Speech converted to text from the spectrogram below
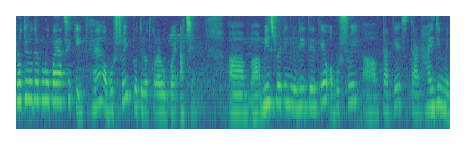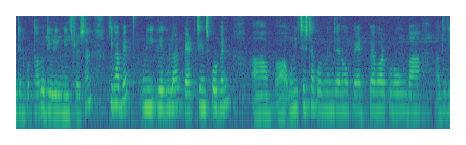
প্রতিরোধের কোনো উপায় আছে কি? হ্যাঁ অবশ্যই প্রতিরোধ করার উপায় আছে। মিনস্ট্রেটিং লেডিদেরকে অবশ্যই তাকে তার হাইজিন মেনটেন করতে হবে ডিউরিং মিনস্ট্রেশন কীভাবে? উনি রেগুলার প্যাড চেঞ্জ করবেন। উনি চেষ্টা করবেন যেন প্যাড ব্যবহার করুন বা যদি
